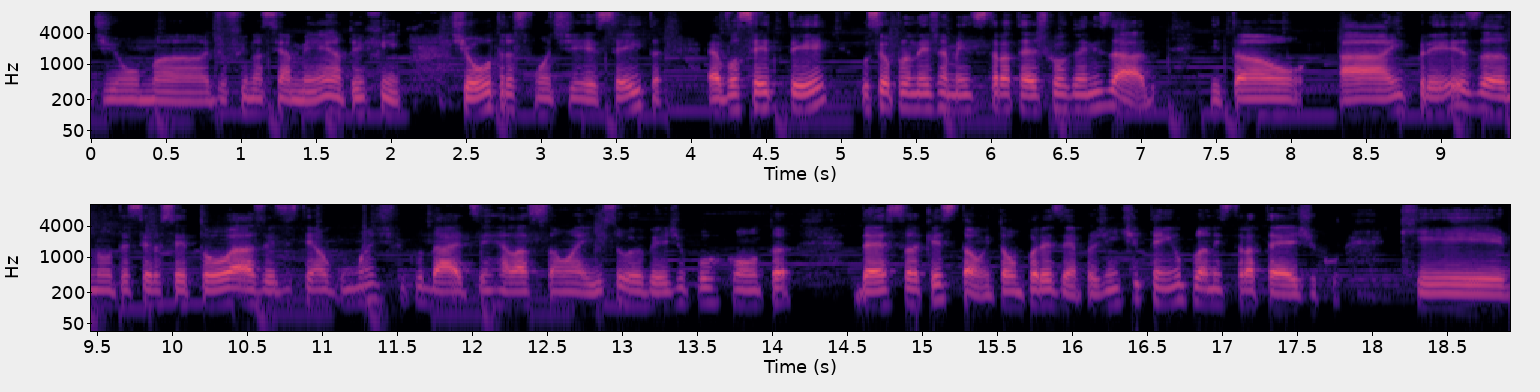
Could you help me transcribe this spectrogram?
de uma de um financiamento, enfim, de outras fontes de receita, é você ter o seu planejamento estratégico organizado. Então, a empresa no terceiro setor às vezes tem algumas dificuldades em relação a isso, eu vejo por conta dessa questão. Então, por exemplo, a gente tem um plano estratégico que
